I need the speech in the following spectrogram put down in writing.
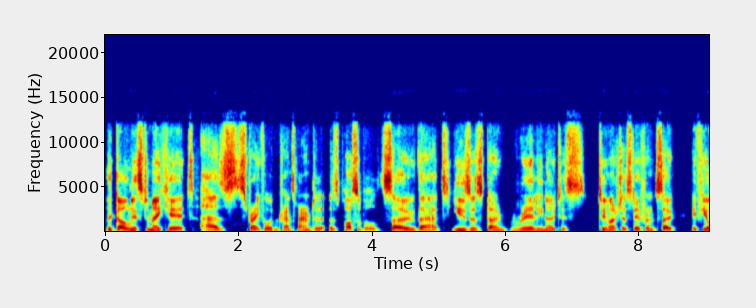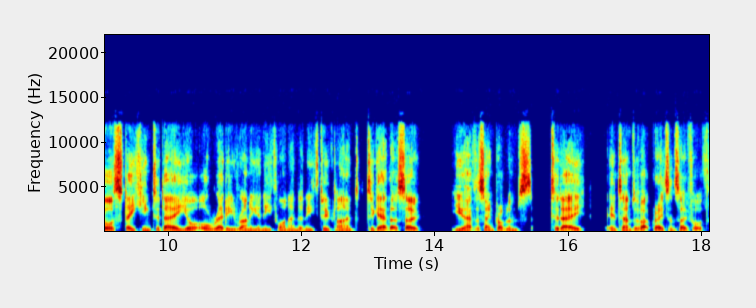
The goal is to make it as straightforward and transparent as possible so that users don't really notice too much that's different. So if you're staking today, you're already running an ETH1 and an ETH2 client together. So you have the same problems today in terms of upgrades and so forth.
